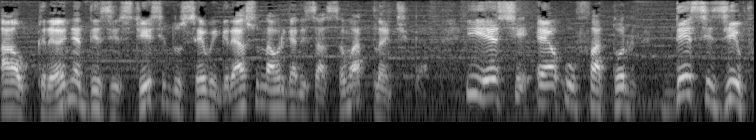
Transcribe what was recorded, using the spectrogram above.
a Ucrânia desistisse do seu ingresso na Organização Atlântica. E esse é o fator decisivo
